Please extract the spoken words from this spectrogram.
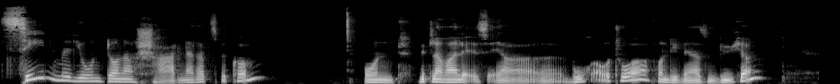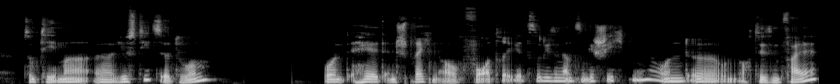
10 Millionen Dollar Schadenersatz bekommen. Und mittlerweile ist er äh, Buchautor von diversen Büchern zum Thema äh, Justizirrtum. und hält entsprechend auch Vorträge zu diesen ganzen Geschichten und, äh, und auch zu diesem Fall.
